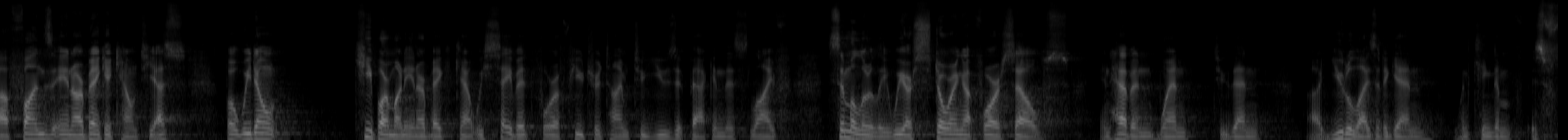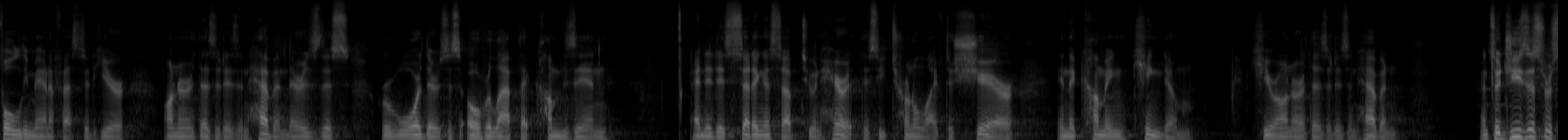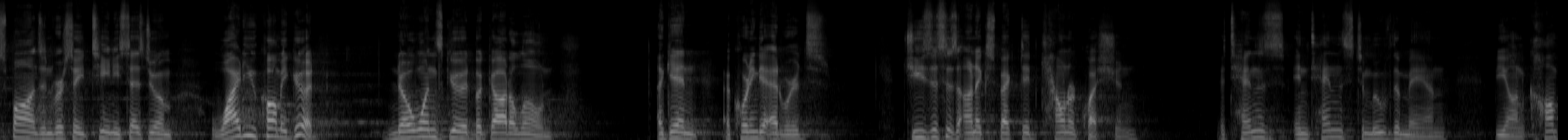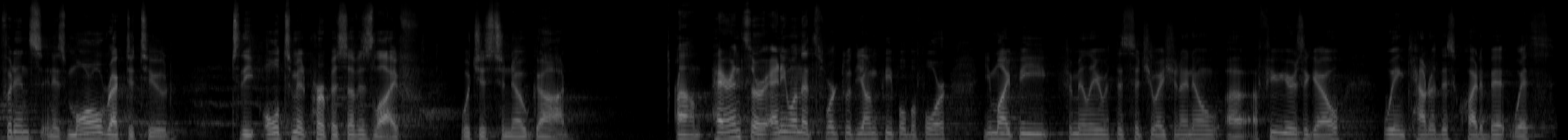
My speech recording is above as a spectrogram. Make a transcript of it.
uh, funds in our bank account, yes, but we don't keep our money in our bank account. We save it for a future time to use it back in this life. Similarly, we are storing up for ourselves in heaven when to then uh, utilize it again when kingdom is fully manifested here on earth as it is in heaven. There is this reward, there's this overlap that comes in, and it is setting us up to inherit this eternal life, to share in the coming kingdom here on earth as it is in heaven. And so Jesus responds in verse 18. He says to him, Why do you call me good? No one's good but God alone. Again, according to Edwards, Jesus' unexpected counter question intends, intends to move the man beyond confidence in his moral rectitude to the ultimate purpose of his life, which is to know God. Um, parents or anyone that's worked with young people before, you might be familiar with this situation. I know uh, a few years ago we encountered this quite a bit with,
